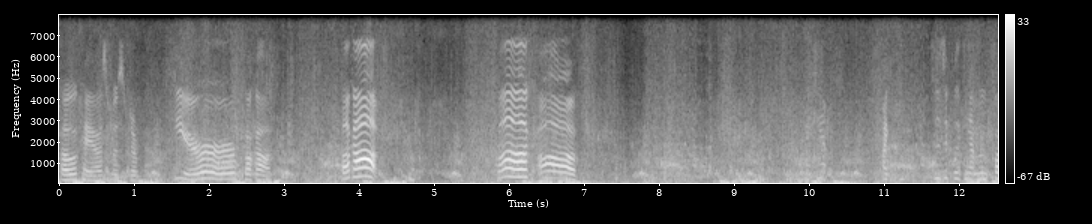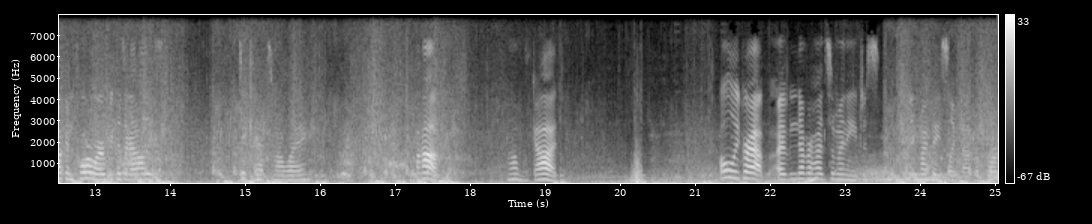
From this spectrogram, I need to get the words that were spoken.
Oh, okay, I was supposed to jump here. Fuck off. Fuck off! Fuck off! I can't. I physically can't move fucking forward because I got all these dickheads in my way. Fuck off. Oh my god. Holy crap, I've never had so many just in my face like that before.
